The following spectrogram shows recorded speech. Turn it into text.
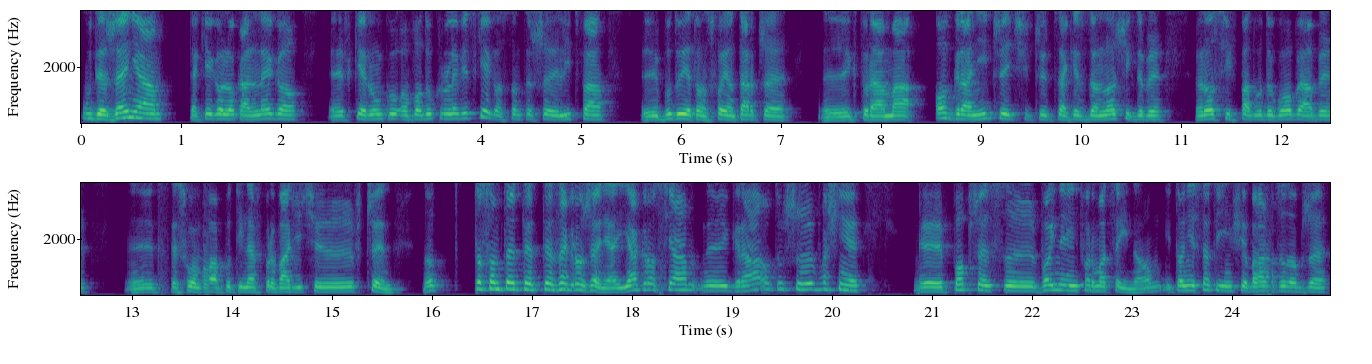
uderzenia takiego lokalnego w kierunku obwodu królewieckiego. Stąd też Litwa buduje tą swoją tarczę, która ma ograniczyć, czy takie zdolności, gdyby Rosji wpadło do głowy, aby te słowa Putina wprowadzić w czyn. No, to są te, te, te zagrożenia. Jak Rosja y, gra? Otóż y, właśnie y, poprzez wojnę informacyjną, i to niestety im się bardzo dobrze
